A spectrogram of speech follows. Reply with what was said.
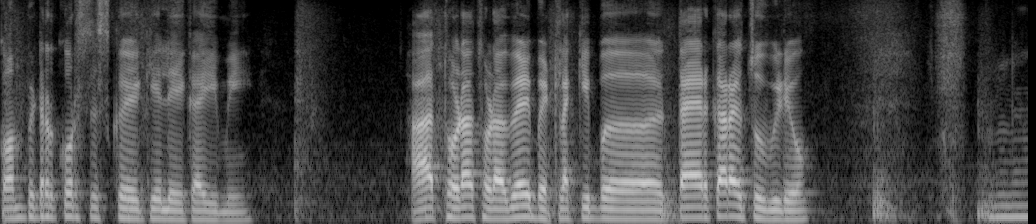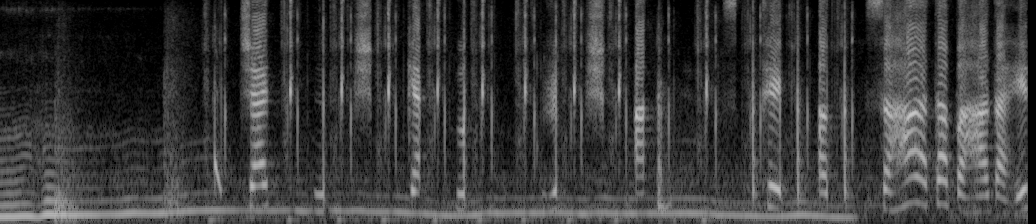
कॉम्प्युटर कोर्सेस केले काही मी हा थोडा थोडा वेळ भेटला की तयार करायचो व्हिडिओ चॅट श- कॅप म- रि- श- आ- थेट अ- सहा आता पाहत आहेत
